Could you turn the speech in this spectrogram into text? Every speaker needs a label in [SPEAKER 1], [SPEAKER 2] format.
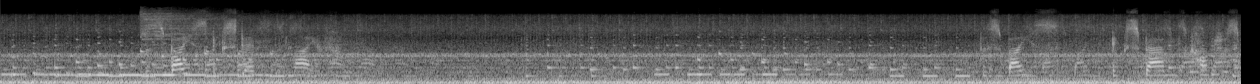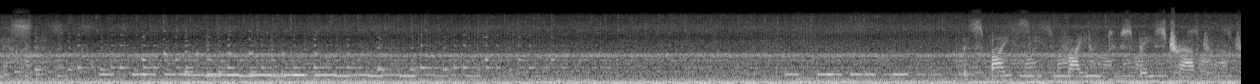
[SPEAKER 1] The spice extends life. The spice expands consciousness. The spice is vital to space travel.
